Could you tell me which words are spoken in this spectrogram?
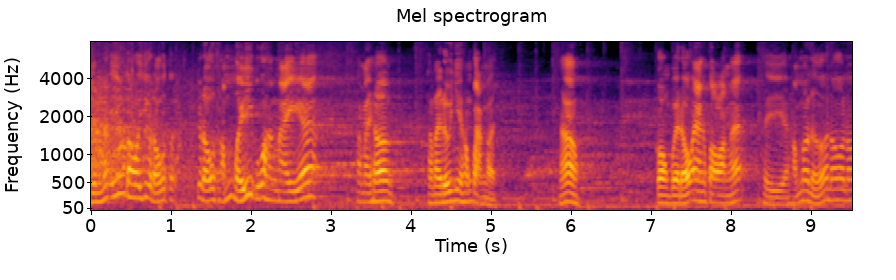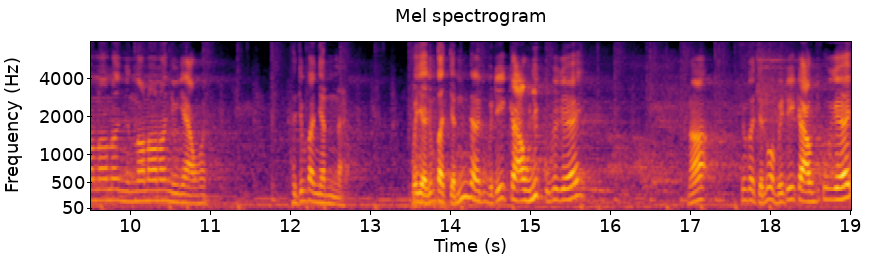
Nhìn nó yếu thôi chứ cái độ cái độ thẩm mỹ của thằng này á Thằng này hơn. Thằng này đương nhiên không bằng rồi Thấy không? Còn về độ an toàn á Thì không nói nữa nó nó nó nó nó, nó, nó như nhau thôi. Thì chúng ta nhìn nè. Bây giờ chúng ta chỉnh ra cái vị trí cao nhất của cái ghế. Đó Chúng ta chỉnh vào vị trí cao nhất của cái ghế.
